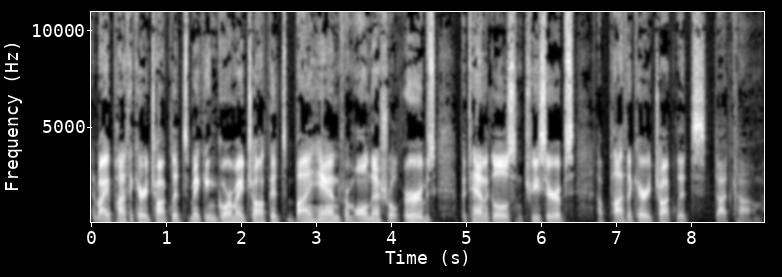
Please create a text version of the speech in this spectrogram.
And by Apothecary Chocolates, making gourmet chocolates by hand from all natural herbs, botanicals, and tree syrups. ApothecaryChocolates.com.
